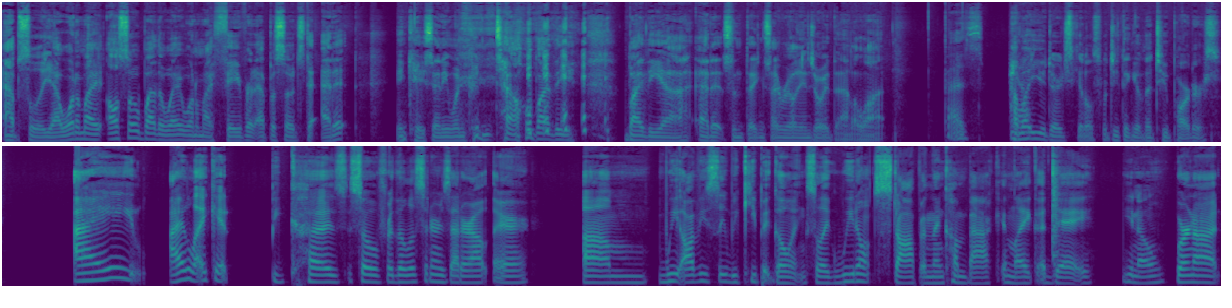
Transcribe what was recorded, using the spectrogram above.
Absolutely, yeah. One of my also, by the way, one of my favorite episodes to edit. In case anyone couldn't tell by the by the uh, edits and things, I really enjoyed that a lot. Buzz. How Yeah. about you, Dirty Skittles? What do you think of the two parters? I I like it because so for the listeners that are out there, um, we obviously we keep it going. So like we don't stop and then come back in like a day. You know, we're not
